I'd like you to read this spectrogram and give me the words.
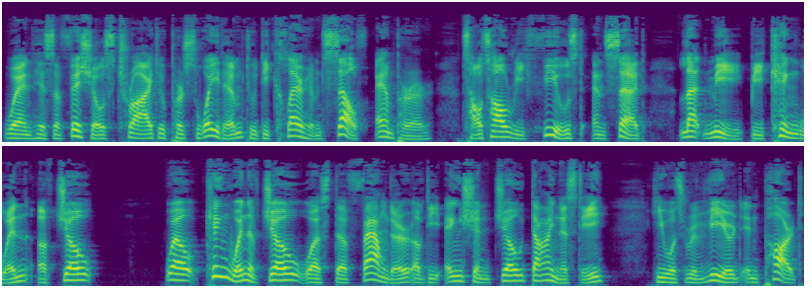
when his officials tried to persuade him to declare himself emperor. Cao Cao refused and said, Let me be King Wen of Zhou. Well, King Wen of Zhou was the founder of the ancient Zhou dynasty. He was revered in part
